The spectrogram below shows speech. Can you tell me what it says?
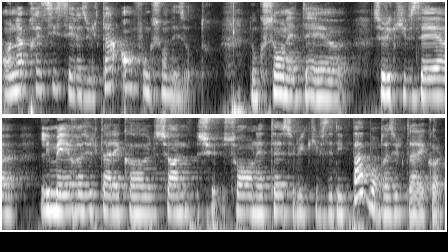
on apprécie ses résultats en fonction des autres. Donc soit on était euh, celui qui faisait euh, les meilleurs résultats à l'école, soit, soit on était celui qui faisait des pas bons résultats à l'école,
